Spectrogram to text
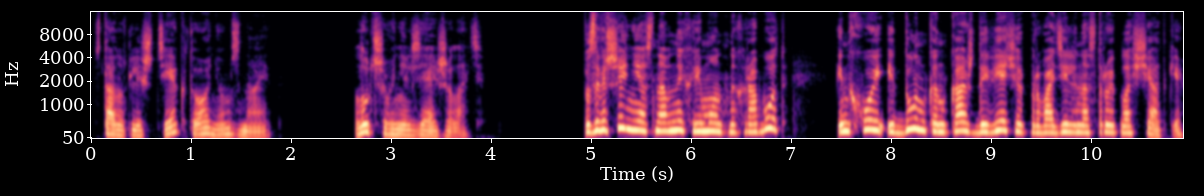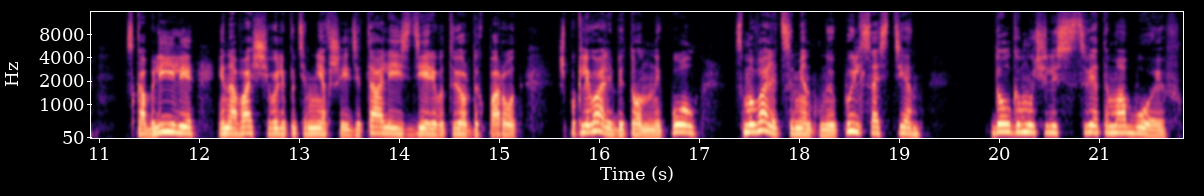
станут лишь те, кто о нем знает. Лучшего нельзя и желать. По завершении основных ремонтных работ Инхой и Дункан каждый вечер проводили на стройплощадке, скоблили и наващивали потемневшие детали из дерева твердых пород, шпаклевали бетонный пол — смывали цементную пыль со стен, долго мучились с цветом обоев,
